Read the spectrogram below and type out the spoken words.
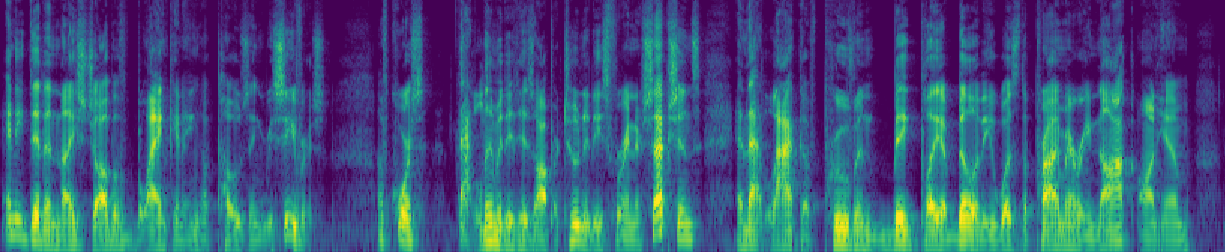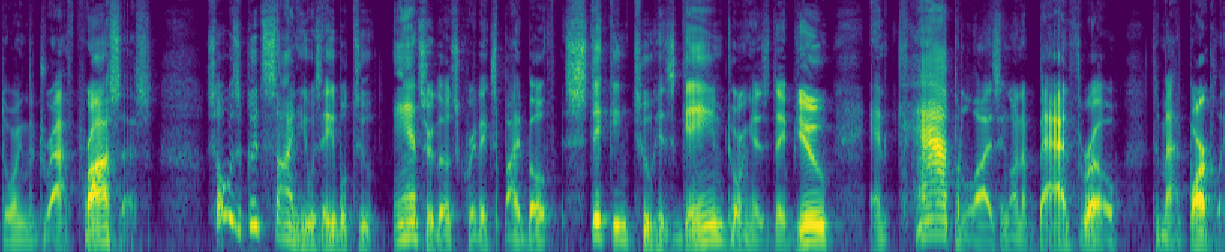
and he did a nice job of blanketing opposing receivers. Of course, that limited his opportunities for interceptions, and that lack of proven big playability was the primary knock on him during the draft process. So it was a good sign he was able to answer those critics by both sticking to his game during his debut and capitalizing on a bad throw to Matt Barkley.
